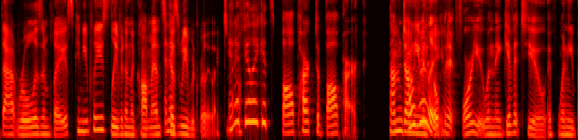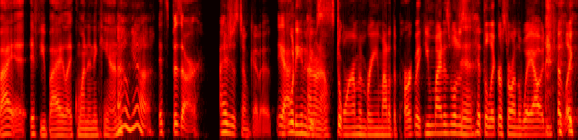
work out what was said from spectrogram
that rule is in place. Can you please leave it in the comments because we would really like to And know. I feel like it's ballpark to ballpark. Some don't Oh, even really? open it for you when they give it to you. If when you buy it, if you buy like one in a can, oh yeah, it's bizarre. I just don't get it. Yeah, what are you gonna do? don't. Store him and bring him out of the park? Like you might as well just Yeah. hit the liquor store on the way out and get like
